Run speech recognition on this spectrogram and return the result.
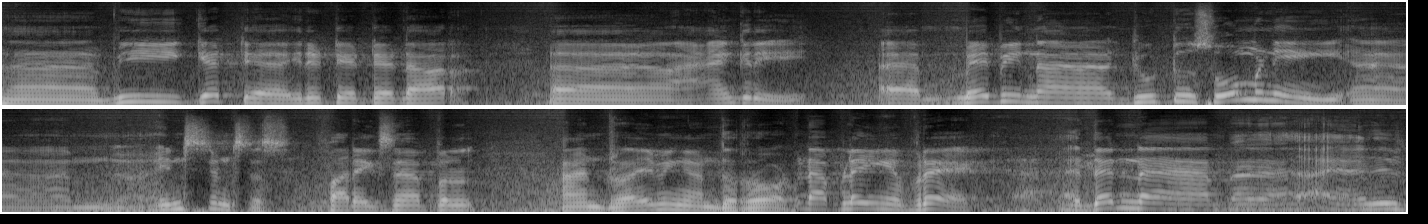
uh, we get uh, irritated or uh, angry uh, maybe due to so many um, instances. For example, I'm driving on the road, and applying a brake, then uh, uh, it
